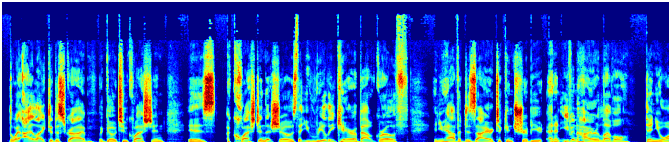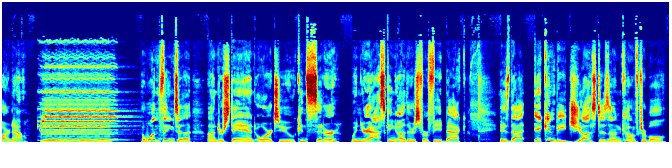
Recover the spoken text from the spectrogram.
The way I like to describe the go to question is a question that shows that you really care about growth and you have a desire to contribute at an even higher level than you are now. The one thing to understand or to consider when you're asking others for feedback is that it can be just as uncomfortable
